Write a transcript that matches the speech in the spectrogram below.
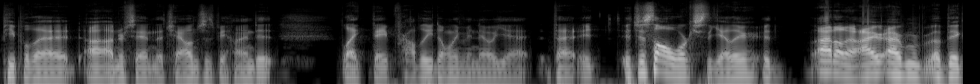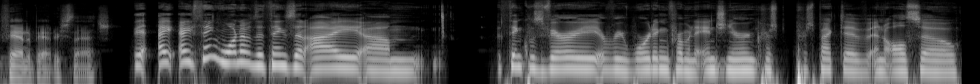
people that uh, understand the challenges behind it like they probably don't even know yet that it, it just all works together. It, I don't know. I, am a big fan of Bandersnatch. I, I think one of the things that I um, think was very rewarding from an engineering perspective and also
